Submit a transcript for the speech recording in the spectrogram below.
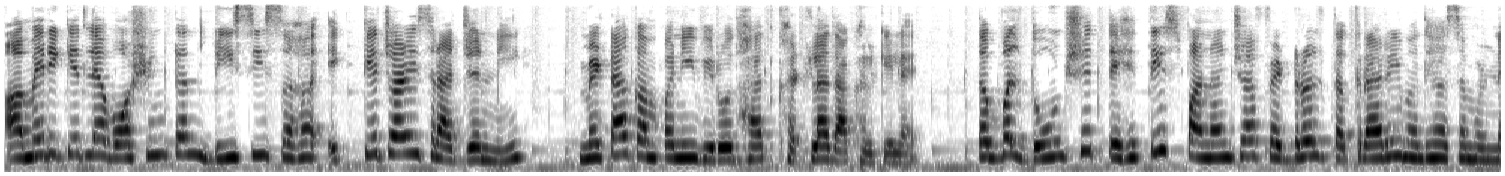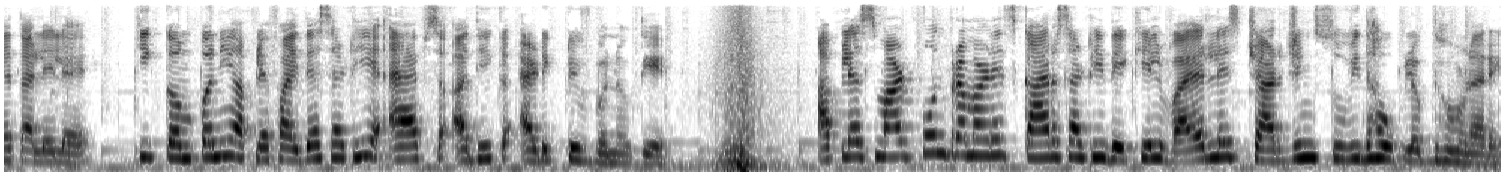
अमेरिकेतल्या वॉशिंग्टन डी सी सह एक्केचाळीस राज्यांनी मेटा कंपनी विरोधात खटला दाखल केलाय. तब्बल दोनशे तेहतीस पानांच्या फेडरल तक्रारीमध्ये असं म्हणण्यात आलेलं आहे की कंपनी आपल्या फायद्यासाठी ॲप्स अधिक ॲडिक्टिव्ह बनवते आपल्या स्मार्टफोन प्रमाणेच कारसाठी देखील वायरलेस चार्जिंग सुविधा उपलब्ध होणार आहे.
